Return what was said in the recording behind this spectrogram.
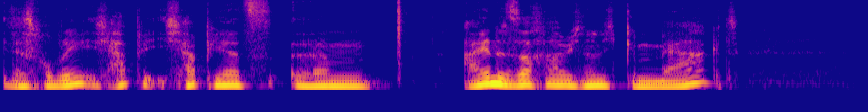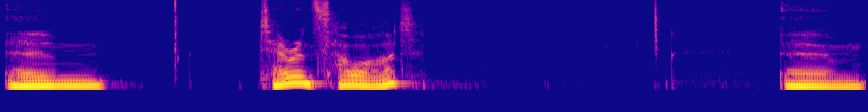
Das Problem, ich habe ich hab jetzt ähm, eine Sache habe ich noch nicht gemerkt. Ähm, Terrence Howard ähm,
